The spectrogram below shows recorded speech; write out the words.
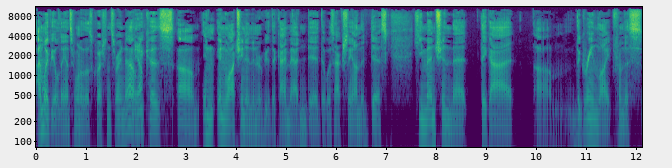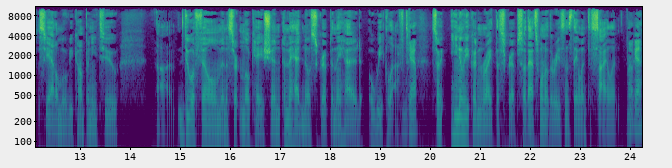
I might be able to answer one of those questions right now Yeah. because um, in in watching an interview that Guy Maddin did that was actually on the disc, he mentioned that they got um, the green light from this Seattle movie company to uh, do a film in a certain location, and they had no script and they had a week left. okay So he knew he couldn't write the script, so that's one of the reasons they went to silent. okay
